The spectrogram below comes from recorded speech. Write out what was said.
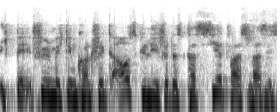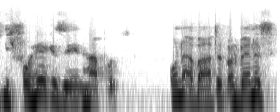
ich fühle mich dem Konflikt ausgeliefert. Es passiert was, was mhm. ich nicht vorhergesehen habe und unerwartet. Und wenn es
